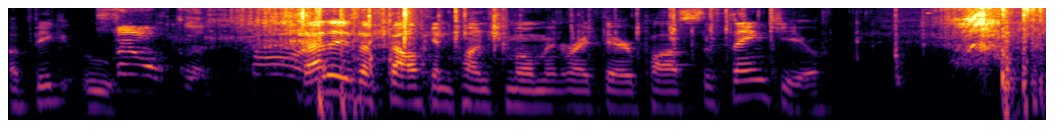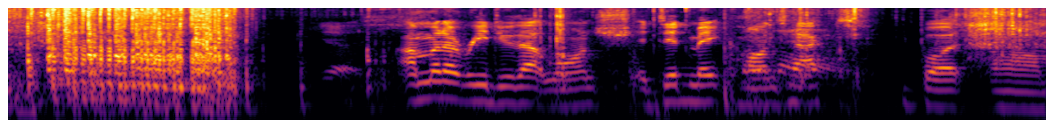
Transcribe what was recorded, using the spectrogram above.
A big ooh. Falcon Punch. That is a Falcon Punch moment right there, Pasta. Thank you. Yes. I'm gonna redo that launch. It did make contact, but um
